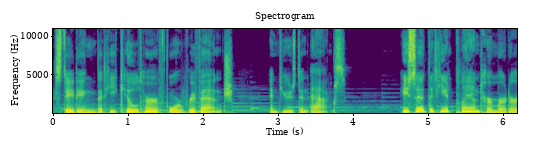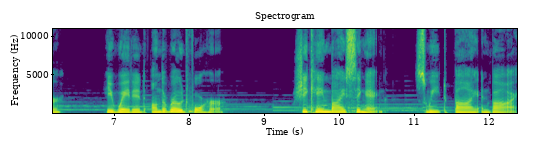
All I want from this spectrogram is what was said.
stating that he killed her for revenge and used an axe. He said that he had planned her murder. He waited on the road for her. She came by singing, Sweet by and by.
